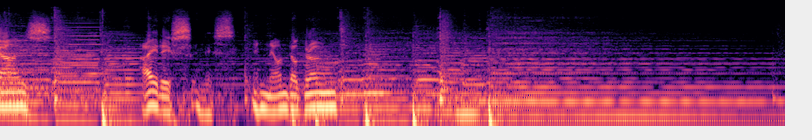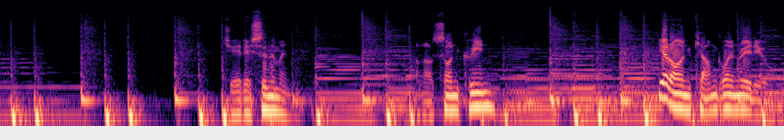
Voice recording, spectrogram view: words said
guys. Iris in, this, in the underground. Gerry Cinnamon and our Sun Queen You're on Camglen Radio.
